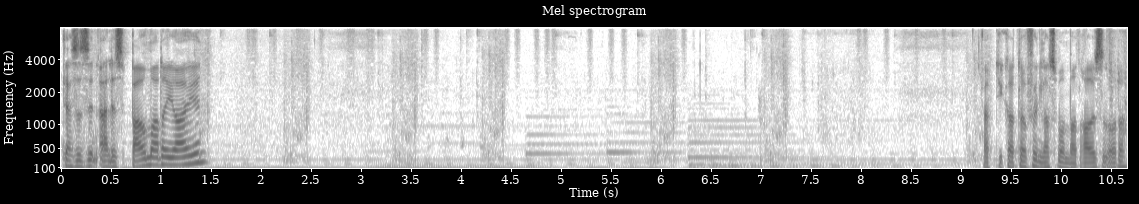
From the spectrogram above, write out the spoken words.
Das sind alles Baumaterialien. Glaube, die Kartoffeln lassen wir mal draußen, oder?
